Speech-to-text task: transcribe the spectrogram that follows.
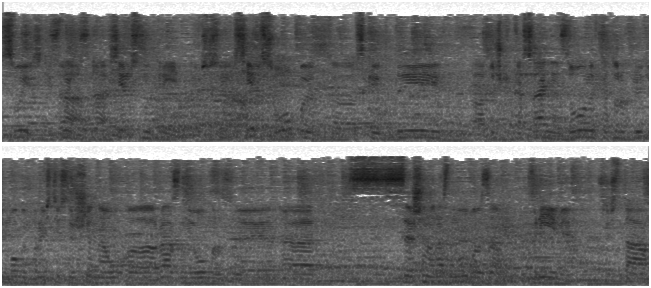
с вывески, да, да, сервис внутри, то есть э, сервис, опыт, скрипты, точки касания, зоны, в которых люди могут провести совершенно разные образы, совершенно разным образом время, там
